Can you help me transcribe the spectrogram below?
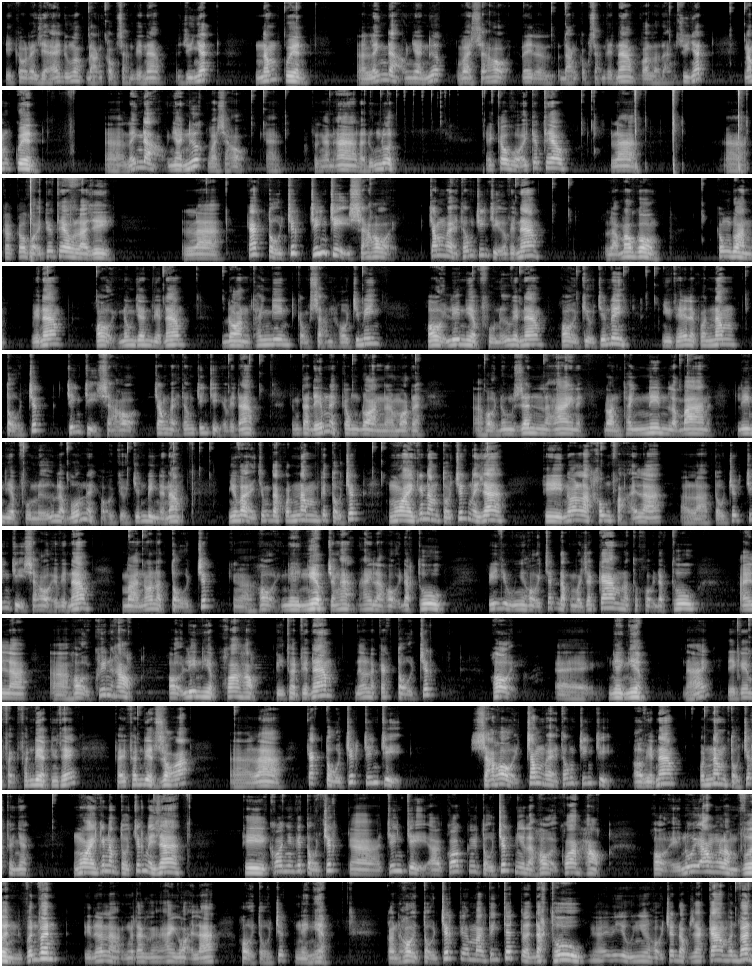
Thì câu này dễ đúng không? Đảng cộng sản việt nam duy nhất nắm quyền à, lãnh đạo nhà nước và xã hội. Đây là đảng cộng sản việt nam và là đảng duy nhất nắm quyền à, lãnh đạo nhà nước và xã hội. À, phương án a là đúng luôn. Cái câu hỏi tiếp theo là à, các câu hỏi tiếp theo là gì? Là các tổ chức chính trị xã hội trong hệ thống chính trị ở Việt Nam là bao gồm công đoàn Việt Nam Hội Nông dân Việt Nam, Đoàn Thanh niên Cộng sản Hồ Chí Minh, Hội Liên hiệp Phụ nữ Việt Nam, Hội Cựu chiến binh. Như thế là có 5 tổ chức chính trị xã hội trong hệ thống chính trị ở Việt Nam. Chúng ta đếm này, công đoàn là một này, à, Hội Nông dân là hai này, Đoàn Thanh niên là ba này, Liên hiệp Phụ nữ là bốn này, Hội Cựu chiến binh là năm. Như vậy chúng ta có 5 cái tổ chức. Ngoài cái năm tổ chức này ra thì nó là không phải là à, là tổ chức chính trị xã hội ở Việt Nam mà nó là tổ chức À, hội nghề nghiệp chẳng hạn hay là hội đặc thù ví dụ như hội chất độc màu da cam là thuộc hội đặc thù hay là à, hội khuyến học hội liên hiệp khoa học kỹ thuật Việt Nam. Đó là các tổ chức hội à, nghề nghiệp. Đấy thì các em phải phân biệt như thế. Phải phân biệt rõ à, là các tổ chức chính trị xã hội trong hệ thống chính trị ở Việt Nam có 5 tổ chức thôi nha. Ngoài cái năm tổ chức này ra thì có những cái tổ chức à, chính trị à, có cái tổ chức như là hội khoa học hội nuôi ong làm vườn vân vân. Thì đó là người ta hay gọi là hội tổ chức nghề nghiệp. Còn hội tổ chức à, mang tính chất là đặc thù đấy, ví dụ như hội chất độc da cam vân vân.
